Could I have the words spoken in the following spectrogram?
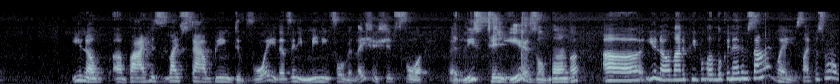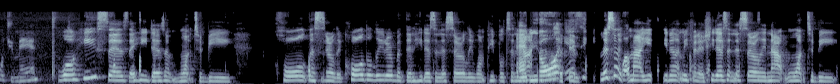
you know, uh, by his lifestyle being devoid of any meaningful relationships for at least 10 years or longer, uh, you know, a lot of people are looking at him sideways. Like, what's wrong with you, man? Well, he says that he doesn't want to be called necessarily called a leader, but then he doesn't necessarily want people to not and nor is he. Listen, well, Ma, you, you didn't let me finish. He doesn't necessarily not want to be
